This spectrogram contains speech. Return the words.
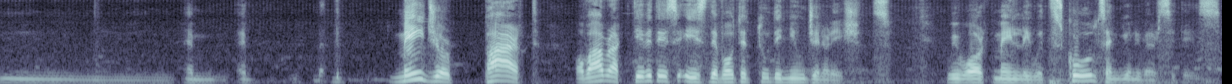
um, a, a, the major part of our activities is devoted to the new generations. We work mainly with schools and universities.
